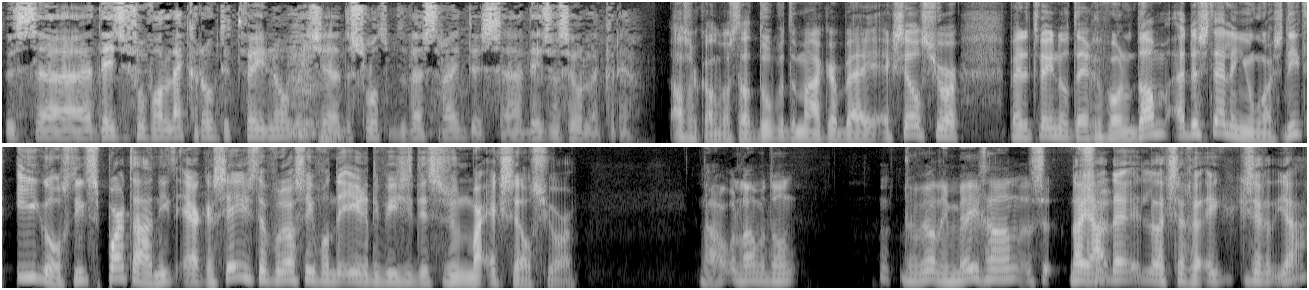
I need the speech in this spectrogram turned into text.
Dus eh, deze voelt wel lekker. Ook de 2-0, een beetje de slot op de wedstrijd. Dus eh, deze was heel lekker, ja. Als er kan was dat doelpunt te maken bij Excelsior bij de 2-0 tegen Volendam. Eh, De stelling jongens, niet Eagles, niet Sparta, niet RKC is de verrassing van de eredivisie dit seizoen, maar Excelsior. Nou, laten we dan er wel in meegaan. Nou ja, nee, laat ik zeggen, ik zeg ja.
